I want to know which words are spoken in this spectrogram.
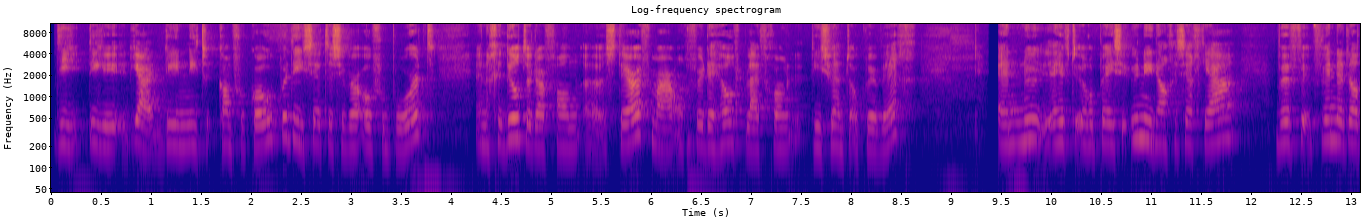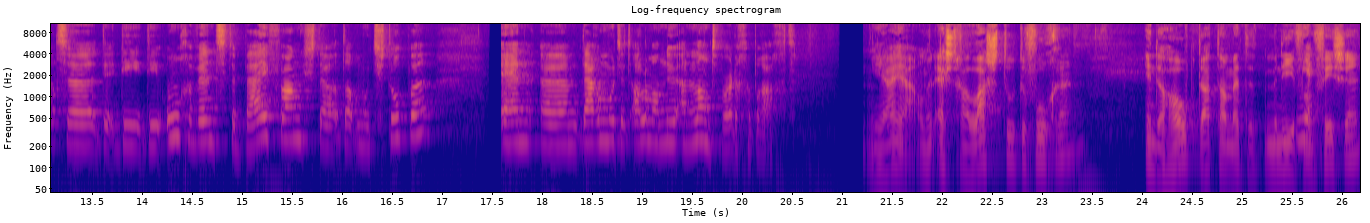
die, die, ja, die niet kan verkopen, die zetten ze weer overboord. En een gedeelte daarvan uh, sterft, maar ongeveer de helft blijft gewoon, die zwemt ook weer weg. En nu heeft de Europese Unie dan gezegd: ja, we vinden dat uh, die, die ongewenste bijvangst, dat, dat moet stoppen. En um, daarom moet het allemaal nu aan land worden gebracht. Ja, ja, om een extra last toe te voegen. In de hoop dat dan met het manier van vissen.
